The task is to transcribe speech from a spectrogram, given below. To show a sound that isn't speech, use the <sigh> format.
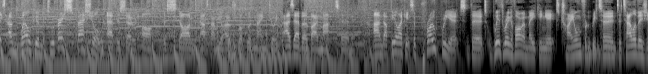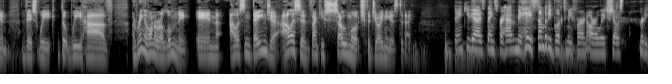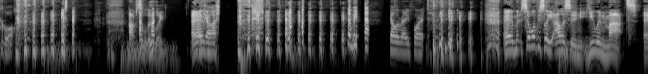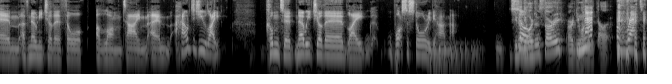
Guys, and welcome to a very special episode of the Stardom Cast. I'm your host, Rob Good, and I'm joined as ever by Matt Turner. And I feel like it's appropriate that, with Ring of Honor making its triumphant return to television this week, that we have a Ring of Honor alumni in Allison Danger. Allison, thank you so much for joining us today. Thank you guys. Thanks for having me. Hey, somebody booked me for an ROH show. Pretty cool. <laughs> Absolutely. Oh my Um, gosh. <laughs> <laughs> Gonna be a- Y'all are ready for it. <laughs> um, so obviously, Allison, you and Matt um, have known each other for a long time. Um, how did you like come to know each other? Like, what's the story behind that? Do you know the origin story, or do you want Matt- me to tell it? Correct.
